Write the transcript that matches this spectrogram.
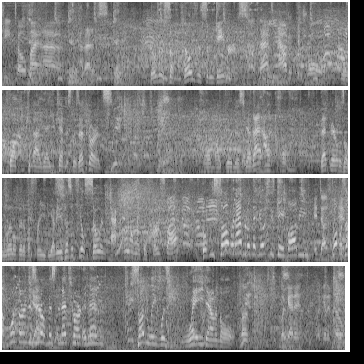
sheet, Toph. I, uh, Yeah, that is. Those are some. Those are some gamers. that's out of control. Oh, Plup, you can. Uh, yeah, you can't miss those edge guards. Oh my goodness. Yeah, that. I, oh, that bear was a little bit of a freebie. I mean, it doesn't feel so impactful on like the first off, but we saw what happened on that Yoshi's game, Bobby. It does. Plup was up 130 to Yeah. zero, missed an edge guard, and then suddenly was way down in the hole. Look, look at it. Look at it, Toph.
